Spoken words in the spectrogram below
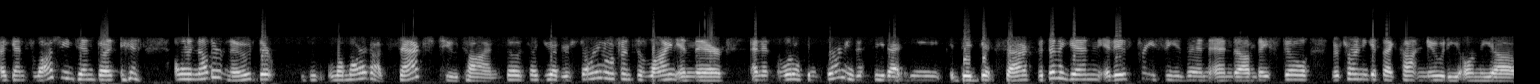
against Washington. But on another note, there Lamar got sacked two times, so it's like you have your starting offensive line in there, and it's a little concerning to see that he did get sacked. But then again, it is preseason, and um, they still they're trying to get that continuity on the uh,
